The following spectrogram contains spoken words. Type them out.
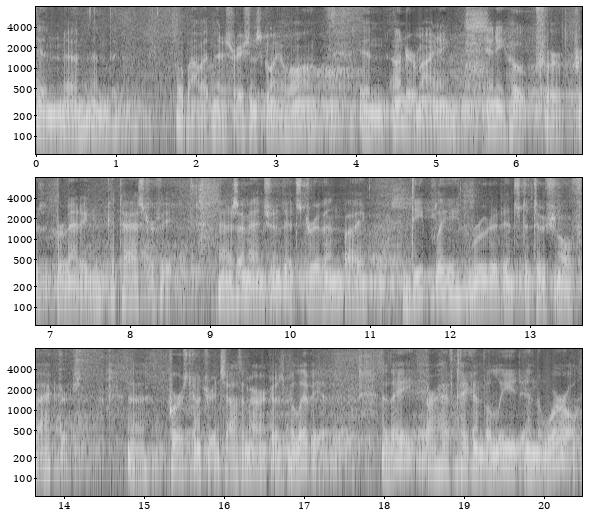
in, uh, and the Obama administration is going along in undermining any hope for pre preventing catastrophe. And as I mentioned, it's driven by deeply rooted institutional factors uh, poorest country in South America is Bolivia. They are, have taken the lead in the world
